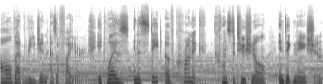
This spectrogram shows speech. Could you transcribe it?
all that region as a fighter. It was in a state of chronic constitutional indignation.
